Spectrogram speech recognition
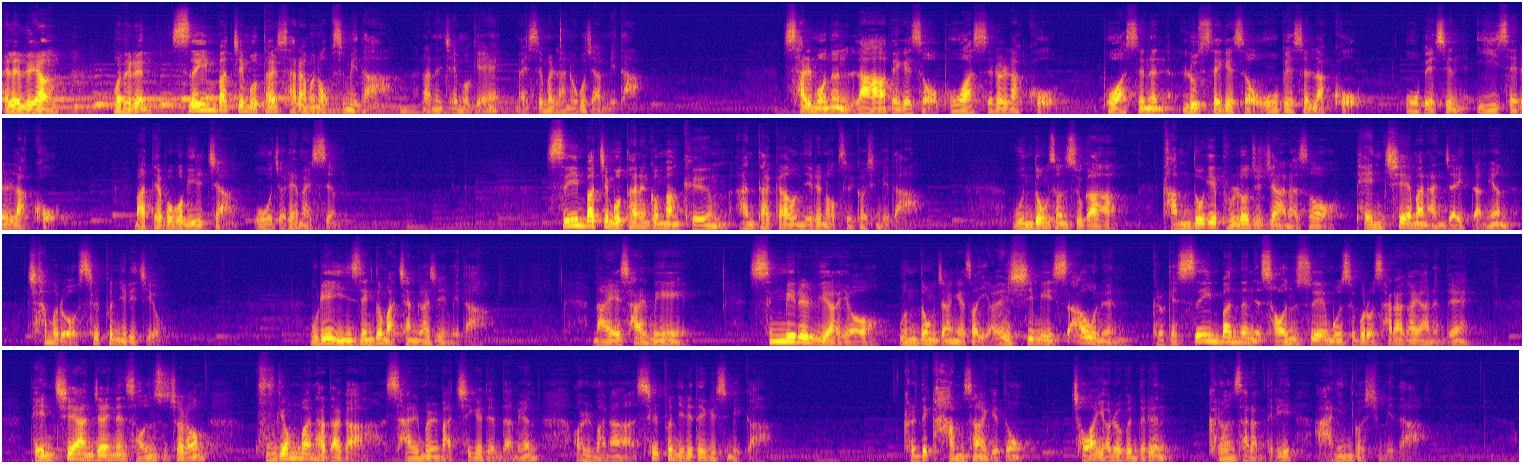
할렐루야. 오늘은 쓰임 받지 못할 사람은 없습니다. 라는 제목의 말씀을 나누고자 합니다. 살모는 라합에게서 보아스를 낳고 보아스는 루색에서 오벳을 낳고 오벳은 이세를 낳고 마태복음 1장 5절의 말씀. 쓰임 받지 못하는 것만큼 안타까운 일은 없을 것입니다. 운동선수가 감독이 불러주지 않아서 벤치에만 앉아 있다면 참으로 슬픈 일이지요. 우리의 인생도 마찬가지입니다. 나의 삶이 승리를 위하여 운동장에서 열심히 싸우는 그렇게 쓰임받는 선수의 모습으로 살아가야 하는데 벤치에 앉아 있는 선수처럼 구경만 하다가 삶을 마치게 된다면 얼마나 슬픈 일이 되겠습니까? 그런데 감사하게도 저와 여러분들은 그런 사람들이 아닌 것입니다.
